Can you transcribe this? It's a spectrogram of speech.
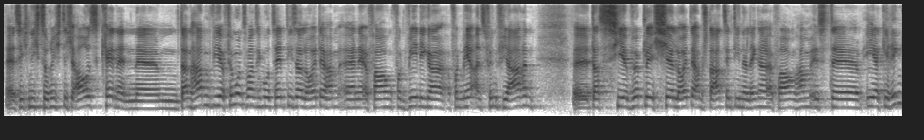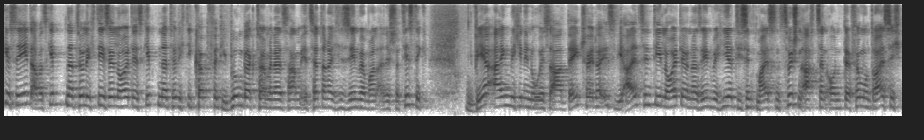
äh, sich nicht so richtig auskennen. Ähm, dann haben wir 25 Prozent dieser Leute haben eine Erfahrung von weniger, von mehr als fünf Jahren. Äh, dass hier wirklich äh, Leute am Start sind, die eine längere Erfahrung haben, ist äh, eher gering gesät. Aber es gibt natürlich diese Leute, es gibt natürlich die Köpfe, die Bloomberg-Terminals haben etc. Hier sehen wir mal eine Statistik, wer eigentlich in den USA Daytrader ist, wie alt sind die Leute. Und da sehen wir hier, die sind meistens zwischen 18 und 35,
